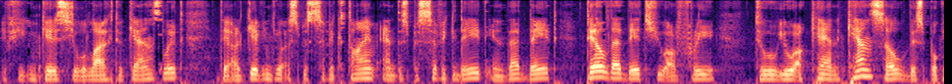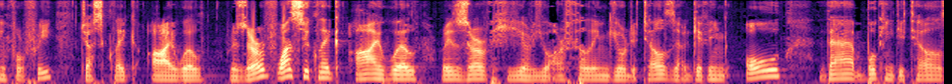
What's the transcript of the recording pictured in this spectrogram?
if you in case you would like to cancel it they are giving you a specific time and a specific date. In that date till that date you are free to you can cancel this booking for free. Just click i will reserve. Once you click i will reserve here you are filling your details. They are giving all the booking details.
